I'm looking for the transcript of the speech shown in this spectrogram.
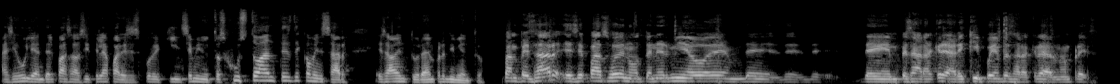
a ese Julián del pasado si te le apareces por 15 minutos justo antes de comenzar esa aventura de emprendimiento? Para empezar, ese paso de no tener miedo de, de, de empezar a crear equipo y empezar a crear una empresa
